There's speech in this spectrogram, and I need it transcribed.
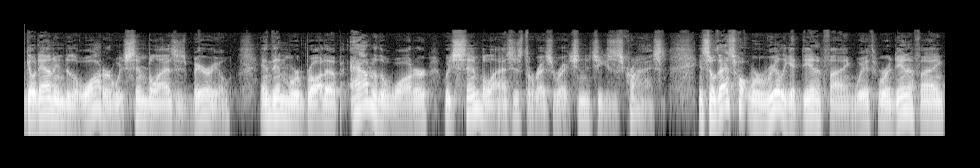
go down into the water, which symbolizes burial, and then we're brought up out of the water, which symbolizes the resurrection of Jesus Christ. And so that's what we're really identifying with. We're identifying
